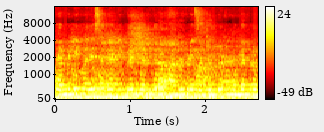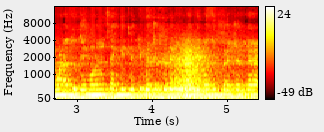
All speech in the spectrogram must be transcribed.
फॅमिलीमध्ये सगळ्यांनी प्रचार करा माझ्याकडे बचत गट मोठ्या प्रमाणात होते म्हणून सांगितलं की बचत गट माध्यमातून प्रचार करा.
